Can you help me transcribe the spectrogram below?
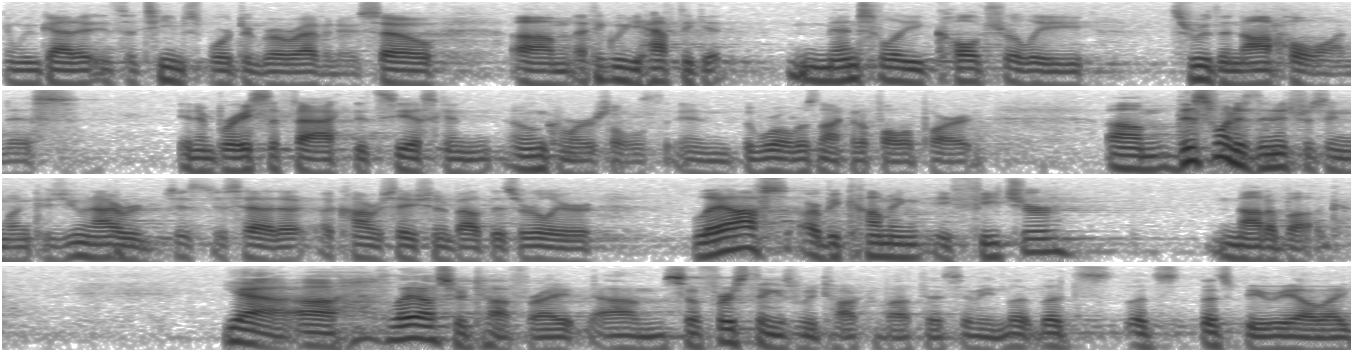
and we've got to, it's a team sport to grow revenue. So um, I think we have to get mentally, culturally through the knothole on this and embrace the fact that CS can own commercials and the world is not going to fall apart. Um, this one is an interesting one because you and I were just, just had a, a conversation about this earlier. Layoffs are becoming a feature, not a bug. Yeah, uh, layoffs are tough, right? Um, so first thing things we talk about this. I mean, let, us let's, let's let's be real. Like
